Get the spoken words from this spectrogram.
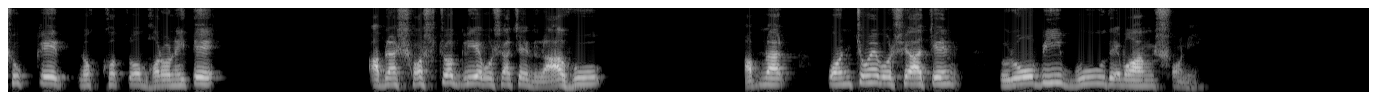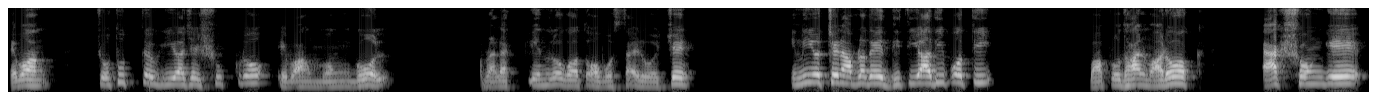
শুক্রের নক্ষত্র ভরণীতে। আপনার ষষ্ঠ গৃহে বসে আছেন রাহু। আপনার পঞ্চমে বসে আছেন রবি, বুধ এবং শনি। এবং চতুর্থ গিয়ে আছে শুক্র এবং মঙ্গল। আপনারা কেন্দ্রগত অবস্থায় রয়েছেন। ইনি হচ্ছেন আপনাদের দ্বিতীয়াধিপতি বা প্রধান মারক, একসঙ্গে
